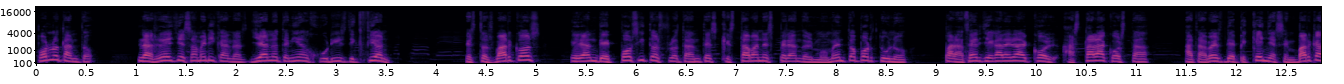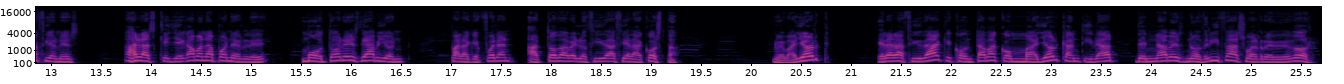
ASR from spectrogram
Por lo tanto, las leyes americanas ya no tenían jurisdicción. Estos barcos eran depósitos flotantes que estaban esperando el momento oportuno para hacer llegar el alcohol hasta la costa a través de pequeñas embarcaciones a las que llegaban a ponerle motores de avión para que fueran a toda velocidad hacia la costa. Nueva York era la ciudad que contaba con mayor cantidad de naves nodriza a su alrededor.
